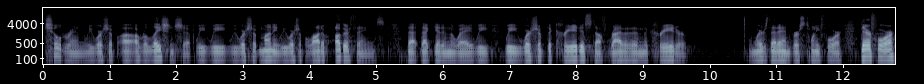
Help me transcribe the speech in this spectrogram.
children. We worship a, a, relationship. We, we, we worship money. We worship a lot of other things that, that get in the way. We, we worship the created stuff rather than the creator. And where does that end? Verse 24. Therefore,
